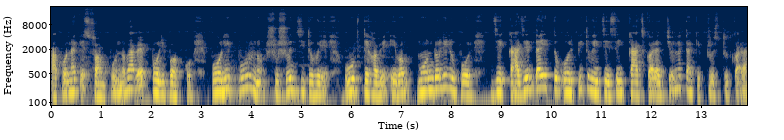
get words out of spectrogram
আপনাকে সম্পূর্ণভাবে পরিপক্ক, পরিপূর্ণ, সুসজ্জিত হয়ে উঠতে হবে এবং মণ্ডলীর উপর যে কাজের দায়িত্ব অর্পিত হয়েছে, সেই কাজ করার জন্য তাকে প্রস্তুত করা,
